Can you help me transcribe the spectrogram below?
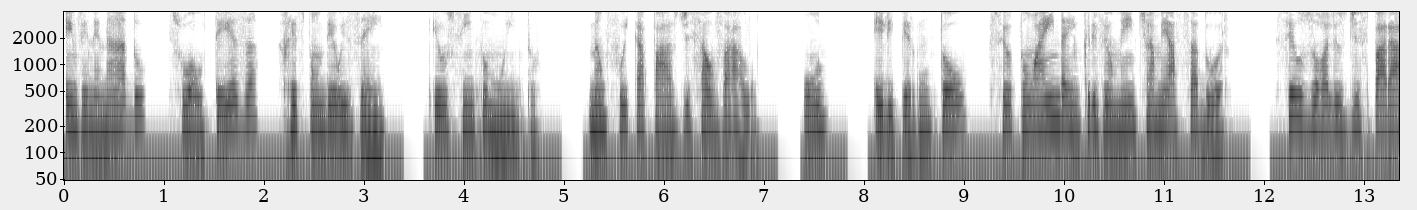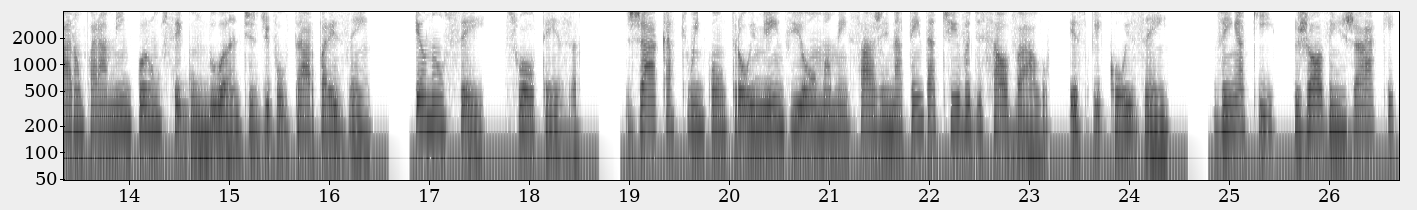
Envenenado, Sua Alteza, respondeu Zen. Eu sinto muito. Não fui capaz de salvá-lo. O? Ele perguntou, seu tom ainda incrivelmente ameaçador. Seus olhos dispararam para mim por um segundo antes de voltar para Zen. Eu não sei, Sua Alteza. Jaca que o encontrou e me enviou uma mensagem na tentativa de salvá-lo, explicou Zen. Vem aqui, jovem Jaque,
